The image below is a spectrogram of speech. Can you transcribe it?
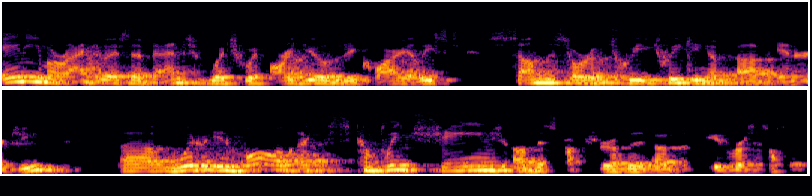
any miraculous event, which would arguably require at least some sort of tweak, tweaking of, of energy, uh, would involve a complete change of the structure of the, of the universe as a whole.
